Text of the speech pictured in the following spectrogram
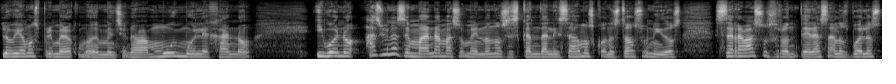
lo veíamos primero, como mencionaba, muy, muy lejano. Y bueno, hace una semana más o menos nos escandalizamos cuando Estados Unidos cerraba sus fronteras a los vuelos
